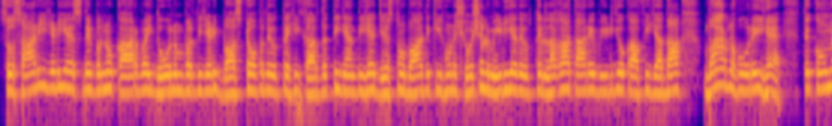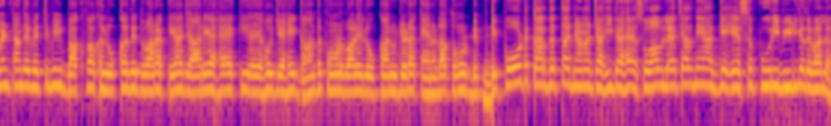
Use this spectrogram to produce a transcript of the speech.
ਸੋ ਸਾਰੀ ਜਿਹੜੀ ਹੈ ਇਸ ਦੇ ਵੱਲੋਂ ਕਾਰਵਾਈ 2 ਨੰਬਰ ਦੀ ਜਿਹੜੀ ਬੱਸ ਸਟਾਪ ਦੇ ਉੱਤੇ ਹੀ ਕਰ ਦਿੱਤੀ ਜਾਂਦੀ ਹੈ। ਜਿਸ ਤੋਂ ਬਾਅਦ ਕਿ ਹੁਣ ਸੋਸ਼ਲ ਮੀਡੀਆ ਦੇ ਉੱਤੇ ਲਗਾਤਾਰ ਇਹ ਵੀਡੀਓ ਕਾਫੀ ਜ਼ਿਆਦਾ ਵਾਇਰਲ ਹੋ ਰਹੀ ਹੈ। ਤੇ ਕਮੈਂਟਾਂ ਦੇ ਵਿੱਚ ਵੀ ਵੱਖ-ਵੱਖ ਲੋਕਾਂ ਦੇ ਦੁਆਰਾ ਕਿਹਾ ਜਾ ਰਿਹਾ ਹੈ ਕਿ ਇਹੋ ਜਿਹੇ ਗੰਦ ਪਾਉਣ ਵਾਲੇ ਲੋਕਾਂ ਨੂੰ ਜਿਹੜਾ ਕੈਨੇਡਾ ਤੋਂ ਡਿਪ- ਡਿਪੋਰਟ ਕਰ ਦਿੱਤਾ ਜਾਣਾ ਚਾਹੀਦਾ ਹੈ। ਸੋ ਆਓ ਲੈ ਚੱਲਦੇ ਹਾਂ ਅੱਗੇ ਇਸ ਪੂਰੀ ਵੀਡੀਓ ਦੇ ਵੱਲ।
